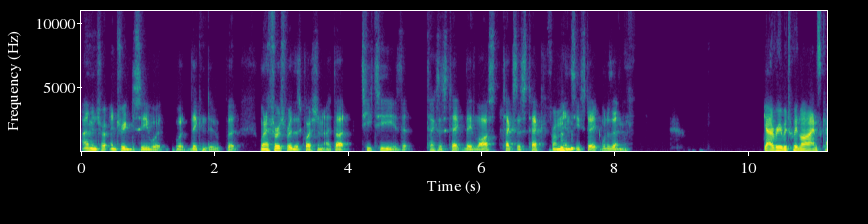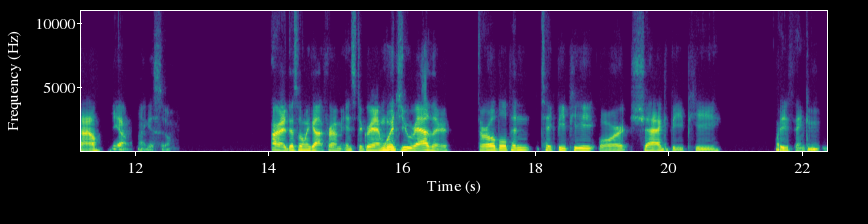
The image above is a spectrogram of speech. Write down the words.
I'm intrigued to see what what they can do. But when I first read this question, I thought TT is that Texas Tech. They lost Texas Tech from NC State. What does that mean? Got to read between the lines, Kyle. Yeah, I guess so. All right, this one we got from Instagram. Would you rather throw a bullpen, take BP, or shag BP? What do you think? Mm-hmm.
